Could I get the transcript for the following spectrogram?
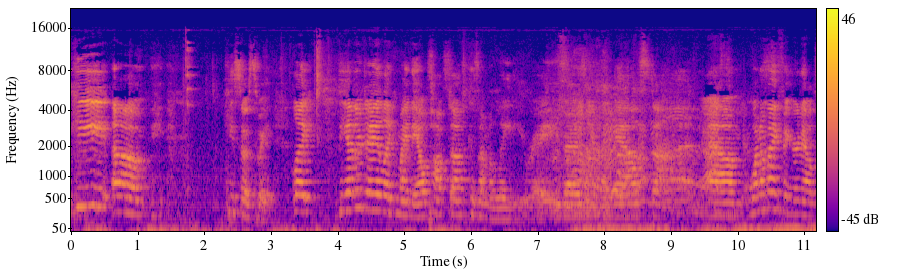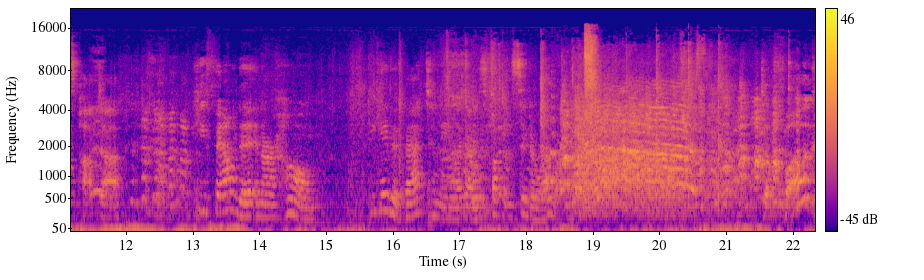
he, um, he, he's so sweet. Like the other day, like my nail popped off because I'm a lady, right? You guys get my nails done. Um, one of my fingernails popped off. He found it in our home. He gave it back to me like I was fucking Cinderella. the fuck?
